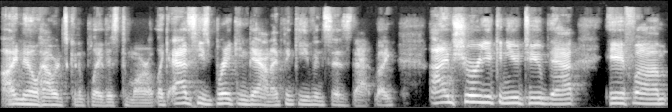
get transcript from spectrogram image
I know Howard's going to play this tomorrow. Like as he's breaking down, I think he even says that. Like I'm sure you can YouTube that if um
